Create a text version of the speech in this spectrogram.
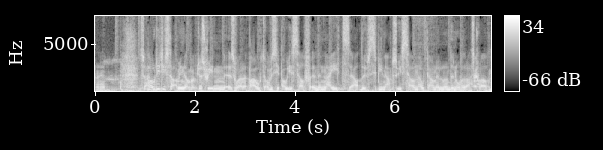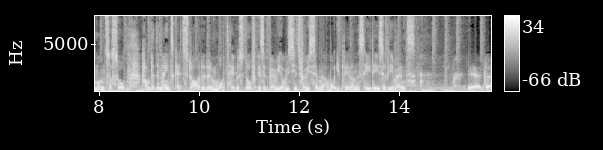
Right. So how did you start? I mean, I'm just reading as well about obviously about yourself in the nights. Uh, they've been absolutely selling out down in London over the last 12 months or so. How did the nights get started, and what type of stuff is it? Very obviously, it's very similar to what you're playing on the CDs at the events. Yeah, the,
